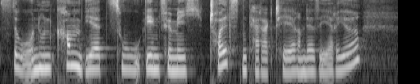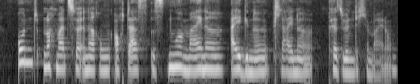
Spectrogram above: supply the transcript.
So, nun kommen wir zu den für mich tollsten Charakteren der Serie. Und nochmal zur Erinnerung, auch das ist nur meine eigene kleine persönliche Meinung.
